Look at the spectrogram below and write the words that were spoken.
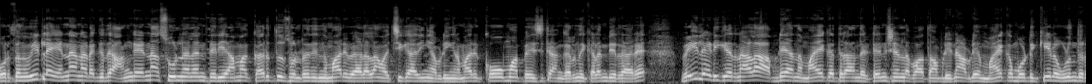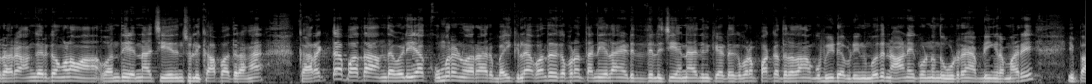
ஒருத்தவங்க வீட்டில் என்ன நடக்குது அங்கே அங்கே என்ன சூழ்நிலைன்னு தெரியாமல் கருத்து சொல்கிறது இந்த மாதிரி வேலைலாம் வச்சுக்காதீங்க அப்படிங்கிற மாதிரி கோவமாக பேசிட்டு அங்கேருந்து கிளம்பிடுறாரு. வெயில் அடிக்கிறதுனால அப்படியே அந்த மயக்கத்தில் அந்த டென்ஷனில் பார்த்தோம் அப்படின்னா அப்படியே மயக்கம் போட்டு கீழே விழுந்துடுறாரு. அங்கே இருக்கவங்களாம் வந்து என்னாச்சு ஏதுன்னு சொல்லி காப்பாற்றுறாங்க கரெக்டாக பார்த்தா அந்த வழியாக குமரன் வராரு பைக்கில் வந்ததுக்கப்புறம் தண்ணியெல்லாம் எடுத்து தெளிச்சு என்ன ஆகுதுன்னு கேட்டதுக்கப்புறம் பக்கத்தில் தான் வீடு அப்படிங்கும்போது நானே கொண்டு வந்து விடுறேன் அப்படிங்கிற மாதிரி இப்போ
